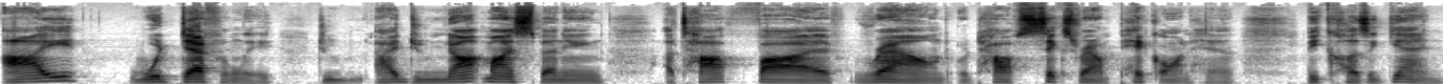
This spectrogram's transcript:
I would definitely do. I do not mind spending a top five round or top six round pick on him because again,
